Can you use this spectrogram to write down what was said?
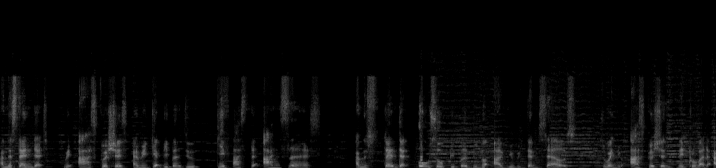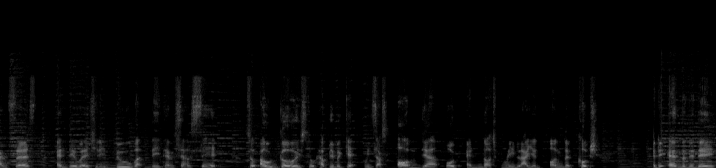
Understand that we ask questions and we get people to give us the answers understand that also people do not argue with themselves. So when you ask questions, they provide the answers and they will actually do what they themselves said. So our goal is to help people get results on their own and not reliant on the coach. At the end of the day,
